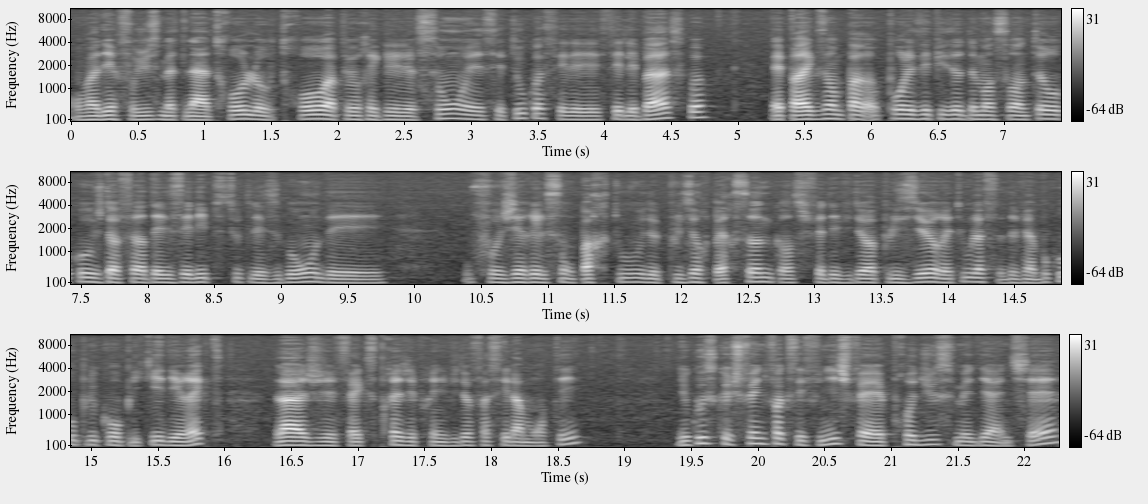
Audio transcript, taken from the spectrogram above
on va dire faut juste mettre l'intro, l'outro, un peu régler le son et c'est tout quoi, c'est les, les bases quoi. Mais par exemple pour les épisodes de Monster Hunter au coup je dois faire des ellipses toutes les secondes et il faut gérer le son partout de plusieurs personnes quand je fais des vidéos à plusieurs et tout là ça devient beaucoup plus compliqué direct. Là j'ai fait exprès j'ai pris une vidéo facile à monter. Du coup ce que je fais une fois que c'est fini je fais produce media and share.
